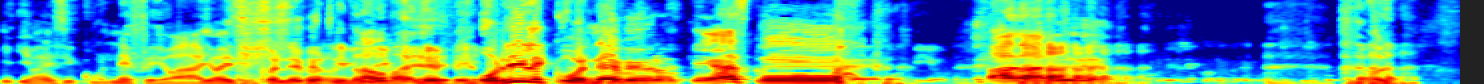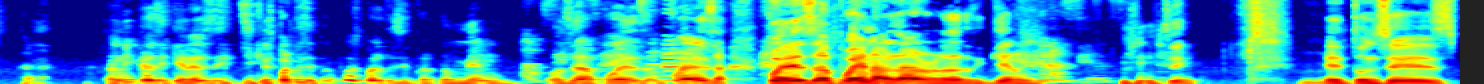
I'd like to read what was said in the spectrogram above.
Iba a decir con F, va. Iba a decir con F. horrible con F. Horrible con F, bro. ¡Qué asco! a la Anika, si quieres, si, quieres participar, puedes participar también. Ah, o sea, puedes, puedes, puedes, pueden hablar, ¿verdad? Si quieren. Sí. Entonces,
